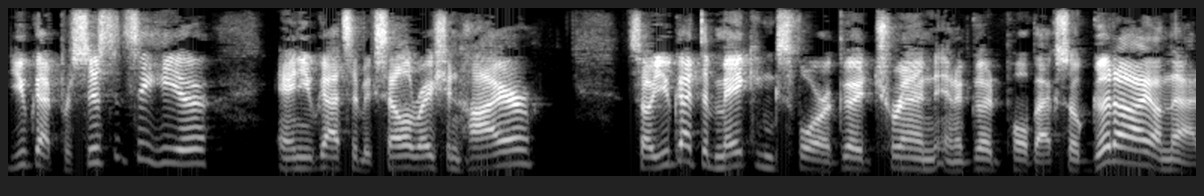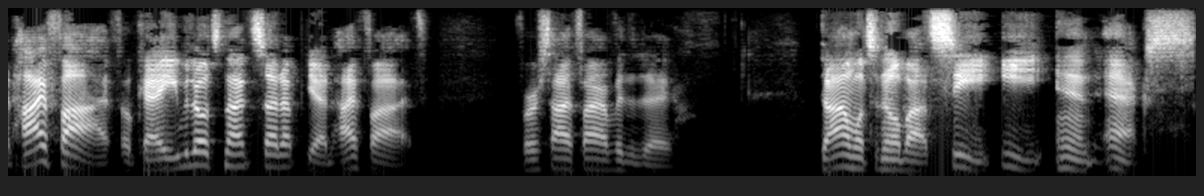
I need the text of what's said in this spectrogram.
you've got persistency here and you've got some acceleration higher. So you got the makings for a good trend and a good pullback. So good eye on that. High five, okay? Even though it's not set up yet, high five. First high five of the day. Don wants to know about CENX.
